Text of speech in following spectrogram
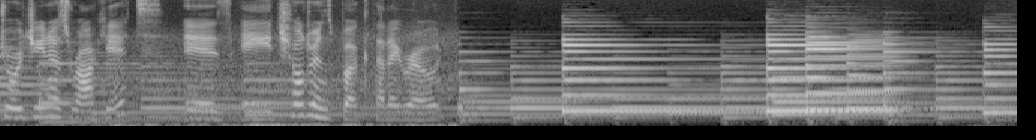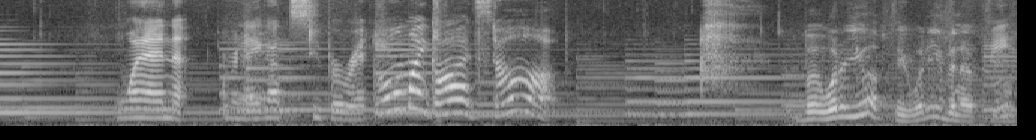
Georgina's Rocket is a children's book that I wrote. When Renee got super rich. Oh my god, stop! But what are you up to? What have you been up to? Me?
